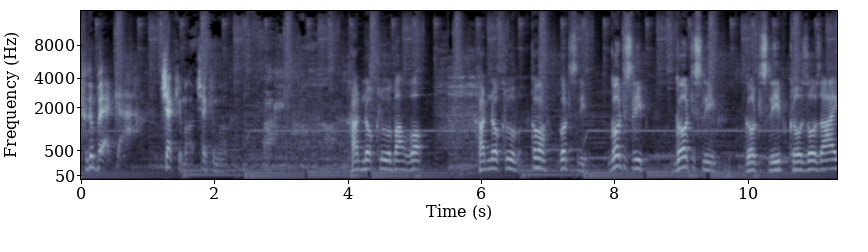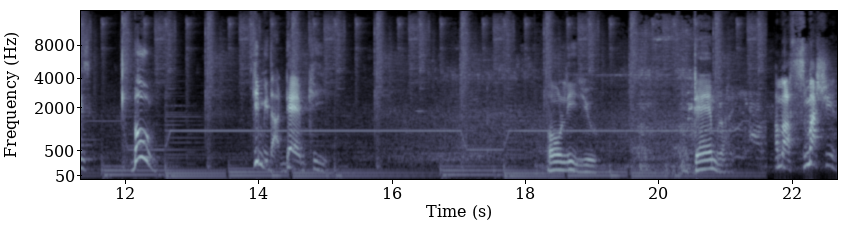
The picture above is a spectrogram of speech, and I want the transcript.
to the bad guy. Check him out. Check him out. Had no clue about what. Had no clue. Come on, go to sleep. Go to sleep. Go to sleep. Go to sleep. Close those eyes. Boom! Give me that damn key. Only you. Damn right. I'm gonna smash you.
